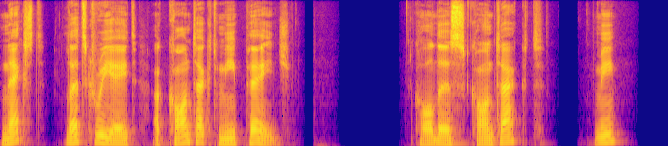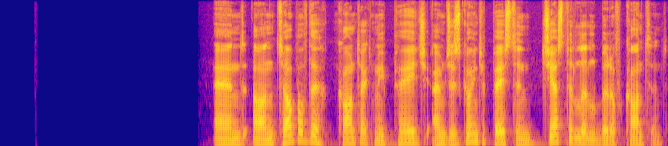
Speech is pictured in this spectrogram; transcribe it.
Next, let's create a Contact Me page. Call this Contact Me. And on top of the Contact Me page, I'm just going to paste in just a little bit of content.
